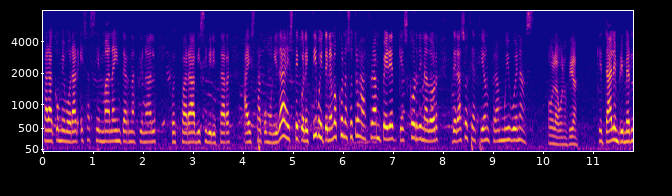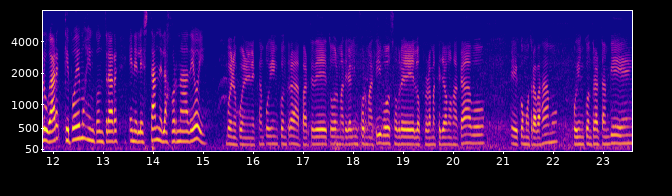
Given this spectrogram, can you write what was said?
para conmemorar esa Semana Internacional, pues para visibilizar a esta comunidad, a este colectivo. Y tenemos con nosotros a Fran Pérez, que es coordinador de la asociación. Fran, muy buenas. Hola, buenos días. ¿Qué tal? En primer lugar, ¿qué podemos encontrar en el stand de la jornada de hoy? Bueno, pues en el stand podéis encontrar, aparte de todo el material informativo sobre los programas que llevamos a cabo, eh, cómo trabajamos, podéis encontrar también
